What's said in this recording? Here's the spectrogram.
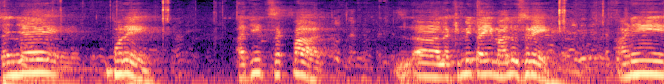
संजय मोरे अजित सकपाळ लक्ष्मीताई मालुसरे आणि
